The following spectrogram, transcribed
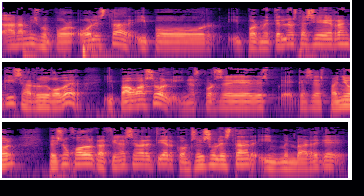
ahora mismo por All-Star y por, y por meterlo en esta serie de rankings a Rudy Gobert. Y Pau Gasol, y no es por ser que sea español, pero es un jugador que al final se va a retirar con 6 All-Star y me parece que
